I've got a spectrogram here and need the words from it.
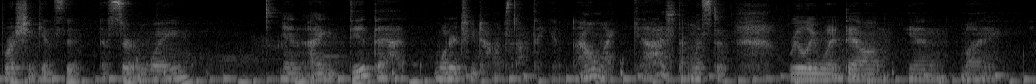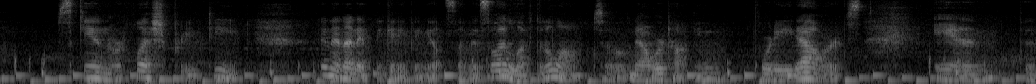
brush against it a certain way. And I did that one or two times, and I'm thinking, oh my gosh, that must have really went down in my um, skin or flesh pretty deep. And then I didn't think anything else of it, so I left it alone. So now we're talking 48 hours. And the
